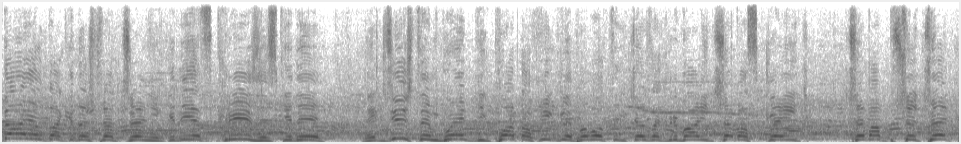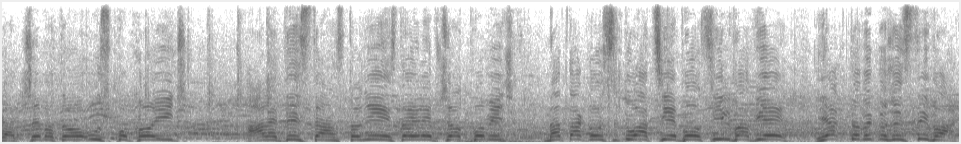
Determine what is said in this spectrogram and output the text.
dają takie doświadczenie. Kiedy jest kryzys, kiedy gdzieś ten błędnik płata figle pomocnych ciosach rywali trzeba skleić, trzeba przeczekać, trzeba to uspokoić. Ale dystans to nie jest najlepsza odpowiedź na taką sytuację, bo Silva wie jak to wykorzystywać.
